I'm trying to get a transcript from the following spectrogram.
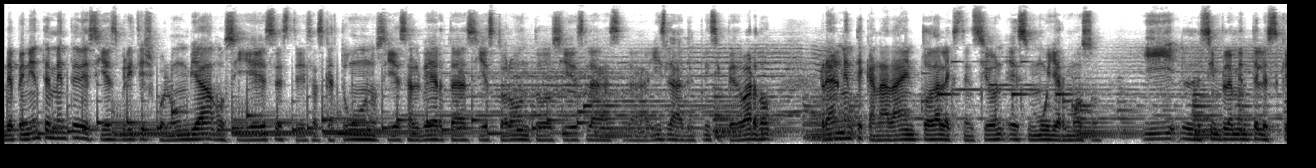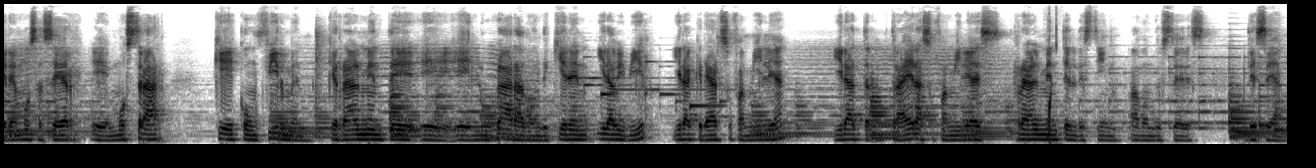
independientemente de si es British Columbia o si es este, Saskatoon o si es Alberta, si es Toronto, si es la, isla del Príncipe Eduardo, realmente Canadá en toda la extensión es muy hermoso y simplemente les queremos hacer eh, mostrar que confirmen que realmente eh, el lugar a donde quieren ir a vivir, ir a crear su familia, ir a traer a su familia es realmente el destino a donde ustedes desean.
